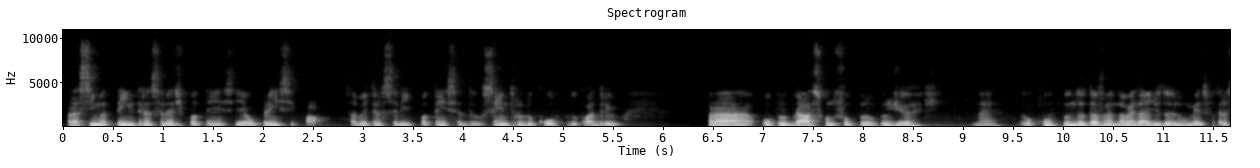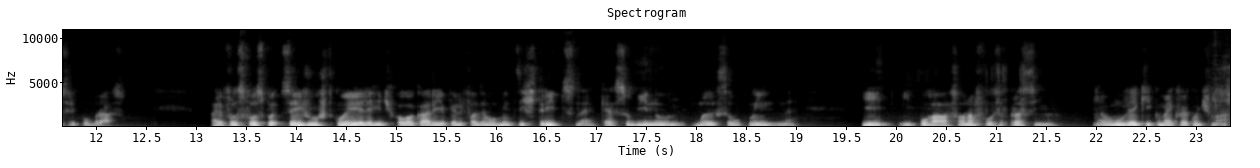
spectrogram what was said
para cima tem transferência de potência e é o principal. Saber transferir potência do centro do corpo, do quadril, para ou para o braço quando for para o jerk, né? Na verdade, os dois movimentos para transferir para o braço. Aí, se fosse ser justo com ele, a gente colocaria para ele fazer movimentos estritos, né? Que é subir no muscle clean, né? E empurrar só na força para cima. Vamos ver aqui como é que vai continuar.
